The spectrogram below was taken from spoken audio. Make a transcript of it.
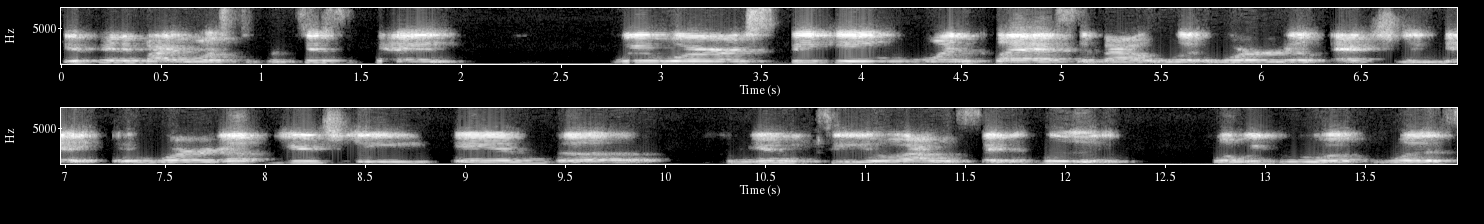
if anybody wants to participate, we were speaking one class about what Word Up actually meant. And Word Up usually in the community, or I would say the hood, where we grew up was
